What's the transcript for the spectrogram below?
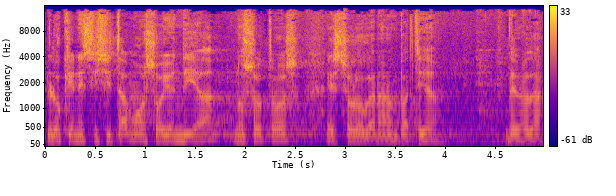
lo que necesitamos hoy en día nosotros es solo ganar un partido, de verdad.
